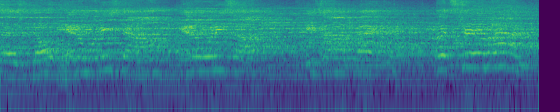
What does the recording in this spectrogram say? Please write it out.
says, don't hit him when he's down, hit him when he's up. He's on factor. Let's cheer him on.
